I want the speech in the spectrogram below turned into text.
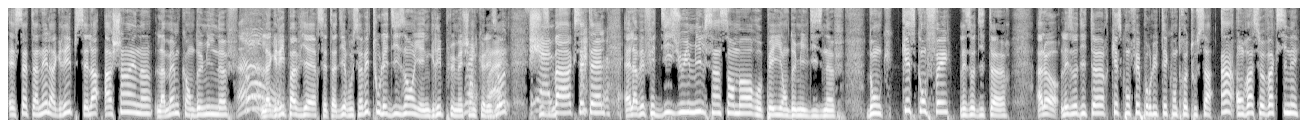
Et cette année, la grippe, c'est la H1N1, la même qu'en 2009. La grippe aviaire, c'est-à-dire, vous savez, tous les 10 ans, il y a une grippe plus méchante Ouais. que les Ouais. autres. She's elle. back, c'est elle. Elle avait fait 18 500 morts au pays en 2019. Donc, qu'est-ce qu'on fait, les auditeurs? Alors, les auditeurs, qu'est-ce qu'on fait pour lutter contre tout ça? Un, on va se vacciner.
